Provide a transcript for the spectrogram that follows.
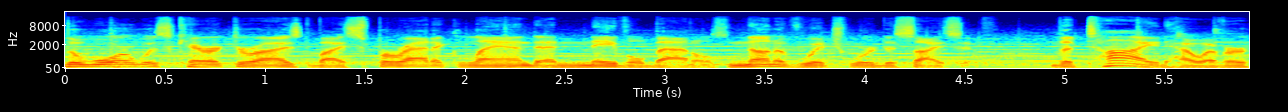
The war was characterized by sporadic land and naval battles, none of which were decisive. The tide, however,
